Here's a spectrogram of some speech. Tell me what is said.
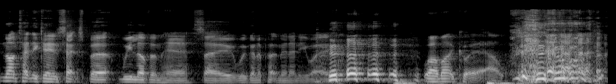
not technically insects, but we love them here, so we're going to put them in anyway. well, I might cut it out.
